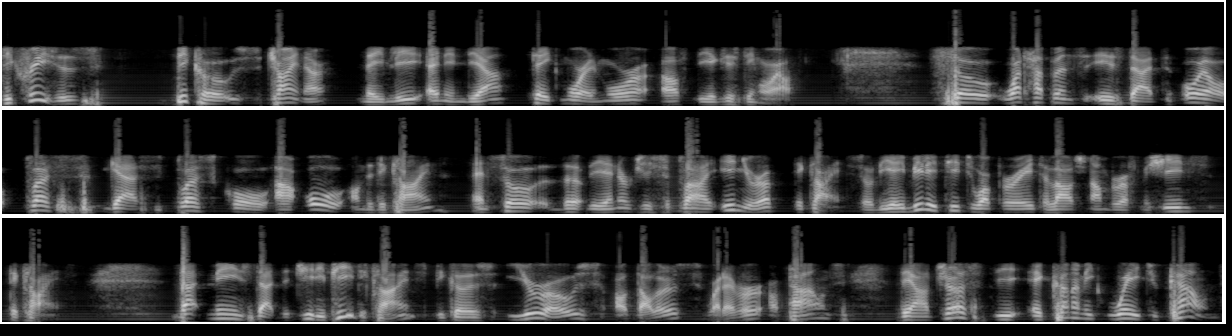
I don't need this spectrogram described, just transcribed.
decreases because China, namely, and India take more and more of the existing oil. So what happens is that oil plus gas plus coal are all on the decline, and so the, the energy supply in Europe declines. So the ability to operate a large number of machines declines. That means that the GDP declines because euros or dollars, whatever, or pounds, they are just the economic way to count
